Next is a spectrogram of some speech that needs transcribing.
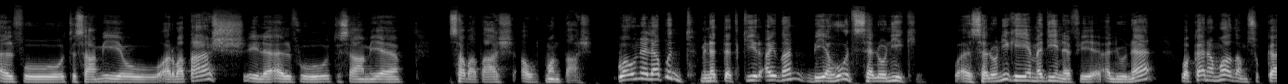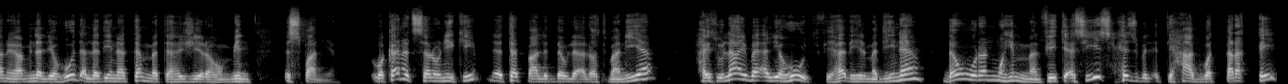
1914 إلى 1917 أو 18 وهنا لابد من التذكير أيضا بيهود سالونيكي. سالونيكي هي مدينة في اليونان وكان معظم سكانها من اليهود الذين تم تهجيرهم من إسبانيا. وكانت سالونيكي تتبع للدولة العثمانية حيث لعب اليهود في هذه المدينة دورا مهما في تأسيس حزب الاتحاد والترقي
